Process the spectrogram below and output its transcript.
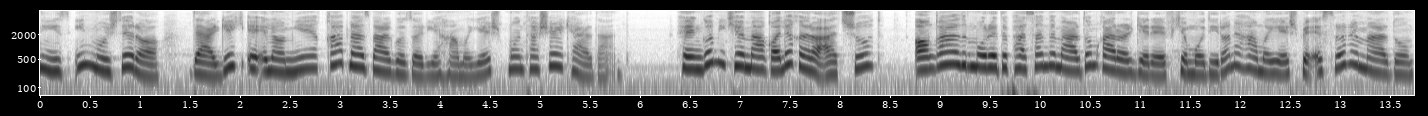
نیز این مژده را در یک اعلامیه قبل از برگزاری همایش منتشر کردند. هنگامی که مقاله قرائت شد آنقدر مورد پسند مردم قرار گرفت که مدیران همایش به اصرار مردم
